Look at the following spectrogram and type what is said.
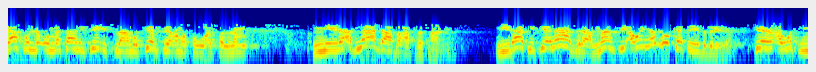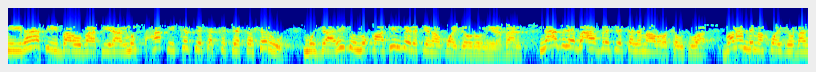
یاخود لە ئومەتانی پێ ئیسلام و پێ پێغەمە صلی الله عليه وسلم. میراد نادا بە ئافرەتانی میراتی پێ نادرا مافی ئەوەی نەبوو کە پێی بدرێ پێ ئەوت میراتی با و باپیران مستحقی کەسێکە کەسێک کەشەر و مجاهد و مقاتل بێ لە پێناوخوای گەورە و میرەبان. نادرێ بە ئافرەتێکە لە ماڵەوە کەوتووە بەڵام لێمە خۆی گەوربان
